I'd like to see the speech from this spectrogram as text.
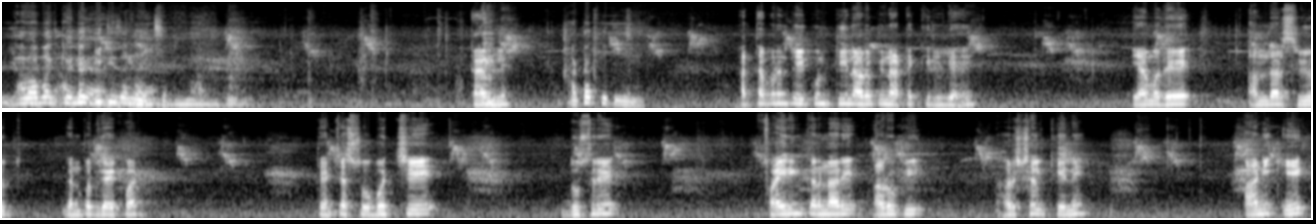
याबाबत अटक किती जण आहेत? सर. काय म्हणले? अटक किती जण? आत्तापर्यंत एकूण तीन आरोपींना अटक केलेली आहे. यामध्ये आमदार श्रीयुत गणपत गायकवाड त्यांच्यासोबतचे दुसरे फायरिंग करणारे आरोपी हर्षल केने आणि एक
